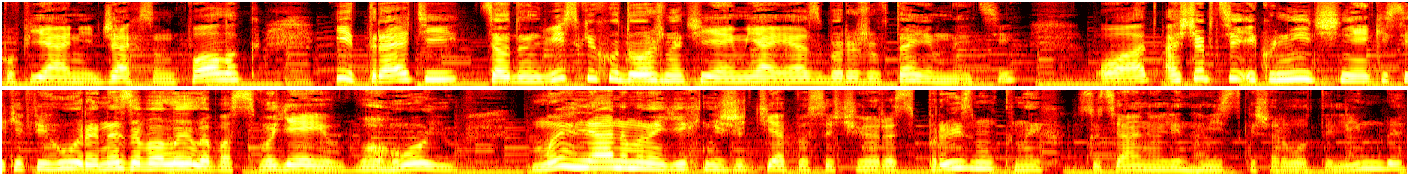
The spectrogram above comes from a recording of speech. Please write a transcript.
по п'яні Джексон Полок. І третій це один львівський художник, чиє ім'я я збережу в таємниці. От, а щоб ці іконічні якісь такі фігури не завалили вас своєю вагою, ми глянемо на їхні життєписи через призму книг соціальної лінгвістки Шарлотти Лінди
